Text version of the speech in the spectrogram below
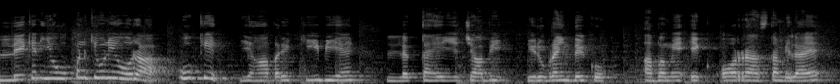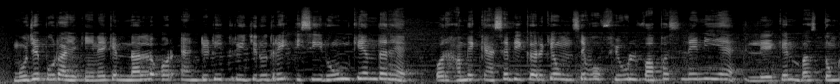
लेकिन ये ओपन क्यों नहीं हो रहा? ओके, यहाँ पर एक की भी है। लगता है ये चाबी। हीरो ब्राइन, देखो, अब हमें एक और रास्ता मिला है। मुझे पूरा यकीन है कि नल और एंटिटी 303 इसी रूम के अंदर है और हमें कैसे भी करके उनसे वो फ्यूल वापस लेनी है। लेकिन बस तुम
